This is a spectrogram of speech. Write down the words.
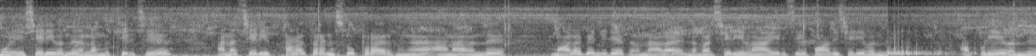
மு செடி வந்து நல்லா முத்திருச்சு. ஆனால் செடி தலை தரன்னு சூப்பராக இருக்குங்க. ஆனால் வந்து மழை பெஞ்சிட்டே இருக்கிறதுனால இந்த மாதிரி செடியெல்லாம் ஆயிடுச்சு பாதி செடி வந்து அப்படியே வந்து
